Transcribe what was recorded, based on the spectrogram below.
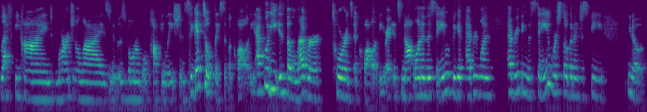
left behind, marginalized, you know, those vulnerable populations to get to a place of equality. Equity is the lever towards equality, right? It's not one and the same. If we give everyone everything the same, we're still going to just be you know,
